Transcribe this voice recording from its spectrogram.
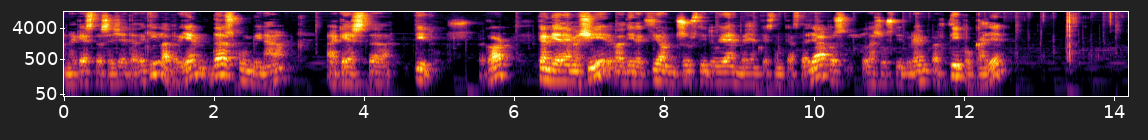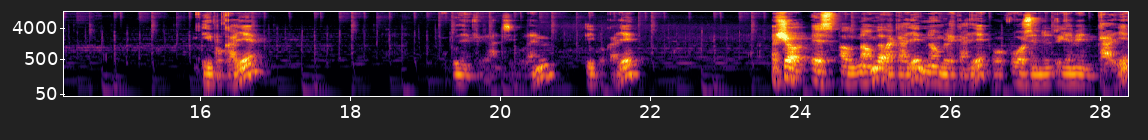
en aquesta sageta d'aquí, la traiem, descombinar aquesta títols. D'acord? Canviarem així, la direcció substituirem, veiem que està en castellà, doncs la substituirem per tipo calle. Tipo calle. Ho podem fer gran si volem. Tipo calle. Això és el nom de la calle, nombre calle, o, o senzillament calle,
